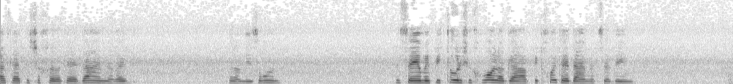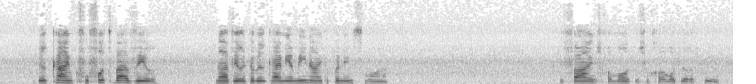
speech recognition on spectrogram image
לאט לאט נשחרר את הידיים, נרד אל המזרון. נסיים בפיתול, שחררו על הגב, פיתחו את הידיים לצדדים. ברכיים כפופות באוויר. נעביר את הברכיים ימינה, את הפנים שמאלה. כתפיים שכמות, משוחררות ורפואיות.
